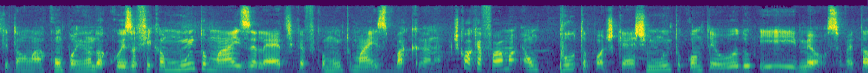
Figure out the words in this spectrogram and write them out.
que estão lá acompanhando, a coisa fica muito mais elétrica, fica muito mais bacana. De qualquer forma, é um puta podcast, muito conteúdo e, meu, você vai estar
